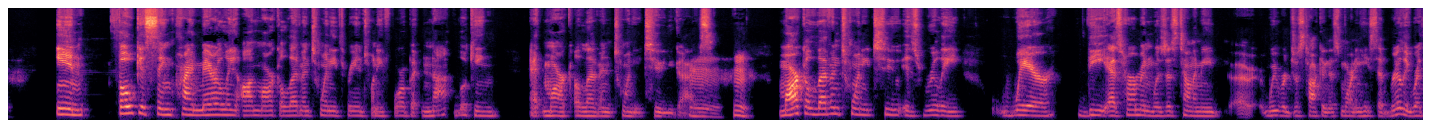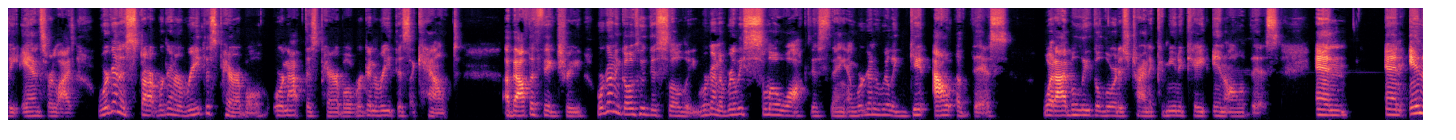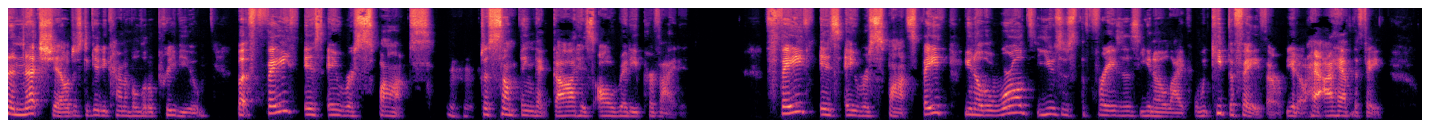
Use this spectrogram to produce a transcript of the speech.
in focusing primarily on Mark 11, 23 and 24, but not looking at Mark 11, 22, you guys. Mhm. Mark 11 22 is really where the, as Herman was just telling me, uh, we were just talking this morning, he said, really where the answer lies. We're going to start, we're going to read this parable, or not this parable, we're going to read this account about the fig tree. We're going to go through this slowly. We're going to really slow walk this thing, and we're going to really get out of this what I believe the Lord is trying to communicate in all of this. And and in a nutshell, just to give you kind of a little preview, but faith is a response Mhm. to something that God has already provided. Faith is a response. Faith, you know, the world uses the phrases, you know, like we keep the faith or, you know, I have the faith.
